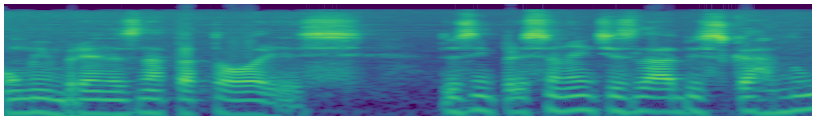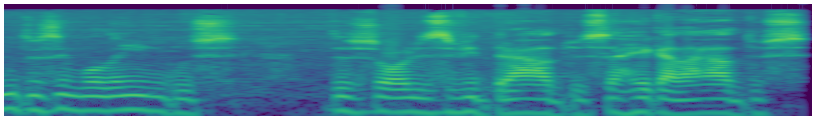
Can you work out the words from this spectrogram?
com membranas natatórias, dos impressionantes lábios carnudos e molengos, dos olhos vidrados, arregalados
